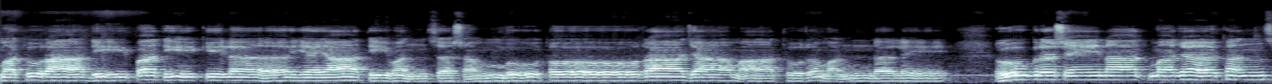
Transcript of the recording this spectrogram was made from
मथुराधिपति किल ययातिवंशसम्भूतो राजा माथुरमण्डले। उग्रसेनात्मज कंस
